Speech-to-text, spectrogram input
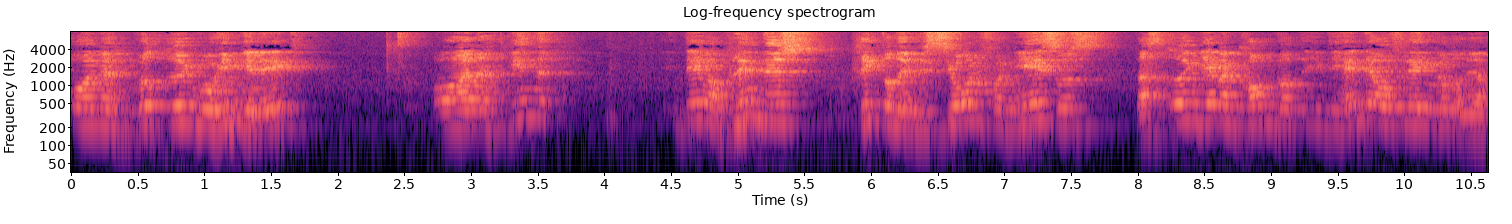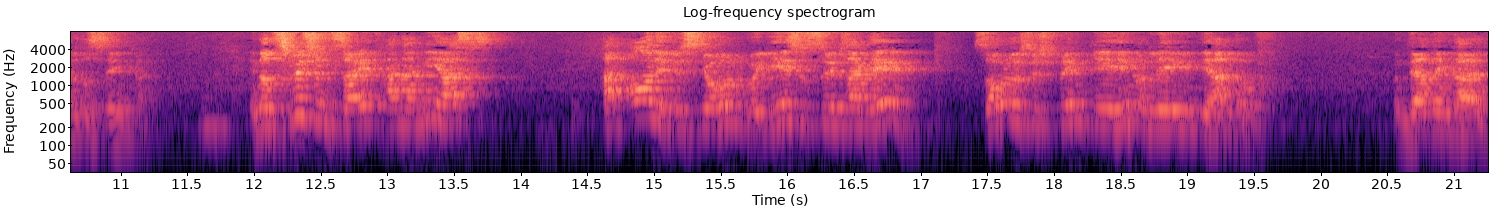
und wird irgendwo hingelegt. Und in, indem er blind ist, kriegt er eine Vision von Jesus, dass irgendjemand kommen wird, ihm die Hände auflegen wird und er wieder sehen kann. In der Zwischenzeit, Hananias hat auch eine Vision, wo Jesus zu ihm sagt, hey, Saulus ist blind, geh hin und lege ihm die Hand auf. Und der denkt halt,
